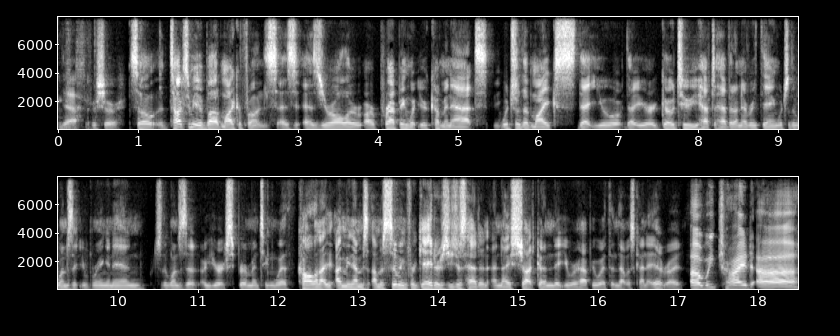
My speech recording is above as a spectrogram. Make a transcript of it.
Yeah, for sure. So, talk to me about microphones as as you all are, are prepping what you're coming at. Which are the mics that you that your go to? You have to have it on everything. Which are the ones that you're bringing in? Which are the ones that are you're experimenting with? Colin, I, I mean, I'm I'm assuming for Gators, you just had a, a nice shotgun that you were happy with, and that was kind of it, right? Uh, we tried, uh,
